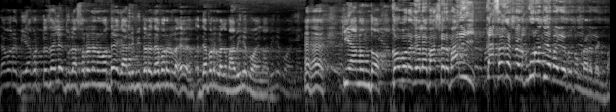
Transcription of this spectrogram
দেবরে বিয়ে করতে দুলাসলনের মধ্যে গাড়ির ভিতরে দেবরে দেবরে লাগে ভাবিরে লাগে। কি আনন্দ। কবরে গেলে বাসের বাড়ি কাঁচা কাছের গুঁড়া দিয়ে বাইরে দেখবা।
